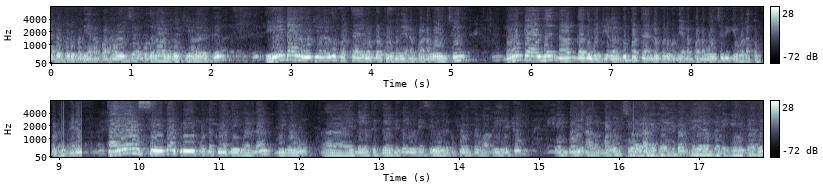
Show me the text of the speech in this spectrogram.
பெருமதியான பெறுமதியான பண வவுச்சர் முதலாவது வெற்றியாளருக்கு இரண்டாவது வெற்றியாளருக்கு பத்தாயிரம் ரூபாய் பெறுமதியான பண வவுச்சர் மூன்றாவது நான்காவது வெற்றியாளருக்கு பத்தாயிரம் ரூபாய் பெறுமதியான பண வவுச்சர் இங்கே வழங்கப்படும். தயார் செய்து அப்படியே முன்னுக்கு வந்தீர்கள் மிகவும் எங்களுக்கு இந்த நிகழ்வினை செய்வதற்கு பொருத்தமாக இருக்கும் என்பதை நாங்கள் மகிழ்ச்சியோடு அதை தருகிறோம் நேரம் நெருங்கி விட்டது.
